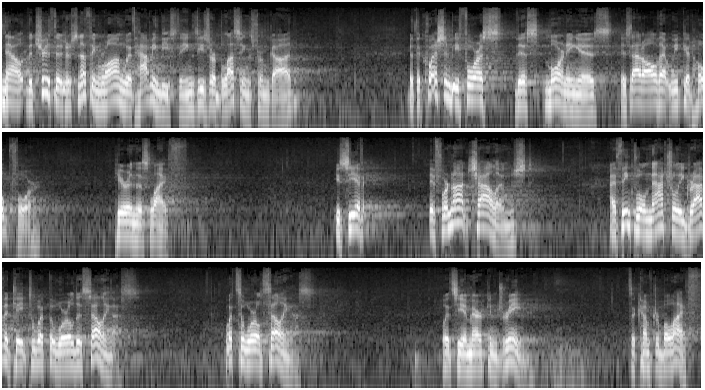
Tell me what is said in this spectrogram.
Now, the truth is, there's nothing wrong with having these things, these are blessings from God. But the question before us this morning is Is that all that we could hope for? Here in this life. You see, if, if we're not challenged, I think we'll naturally gravitate to what the world is selling us. What's the world selling us? Well, it's the American dream, it's a comfortable life.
